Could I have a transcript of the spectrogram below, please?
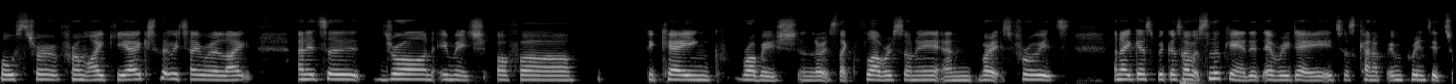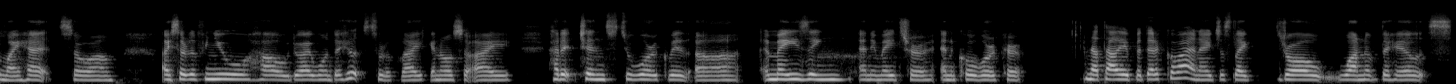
poster from ikea actually which i really like. And it's a drawn image of a decaying rubbish and there's like flowers on it and various fruits. And i guess because i was looking at it every day it just kind of imprinted to my head. So um i sort of knew how do i want the hills to look like. And also i had a chance to work with a amazing animator and co-worker natalia peterkova and i just like draw one of the hills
